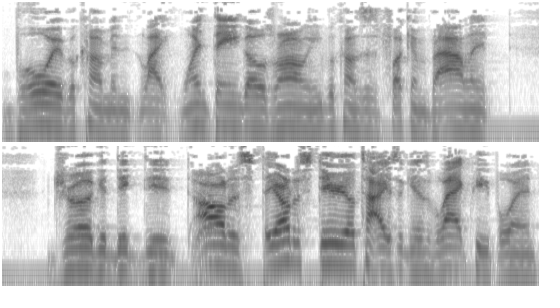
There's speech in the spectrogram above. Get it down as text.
boy becoming like one thing goes wrong he becomes this fucking violent drug addicted yeah. all the all the stereotypes against black people. And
